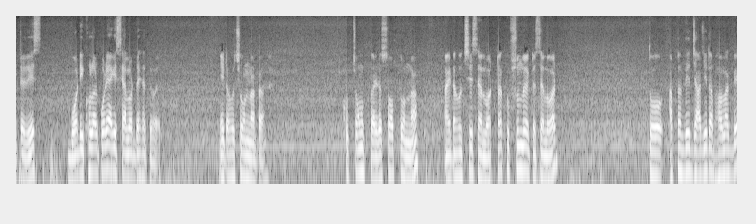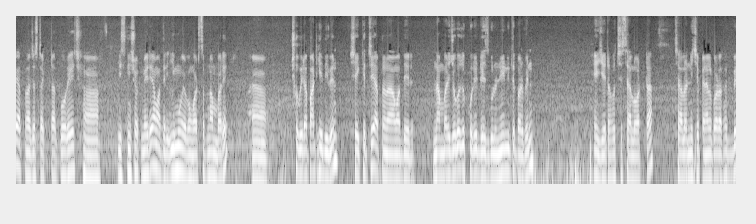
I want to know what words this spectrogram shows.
একটা ড্রেস বডি খোলার পরে আগে স্যালোয়ার দেখাতে হয়। এটা হচ্ছে ওন্নাটা। খুব চমৎকার এটা সফট ওন্না। আর এটা হচ্ছে স্যালোয়ারটা খুব সুন্দর একটা স্যালোয়ার তো আপনাদের যা যেটা ভালো লাগবে, আপনারা জাস্ট একটা করে স্ক্রিনশট মেরে আমাদের ইমো এবং হোয়াটসঅ্যাপ নাম্বারে ছবিটা পাঠিয়ে দিবেন। সেই ক্ষেত্রে আপনারা আমাদের নাম্বারে যোগাযোগ করে ড্রেসগুলো নিয়ে নিতে পারবেন। এই যে এটা হচ্ছে স্যালোয়ারটা স্যালোয়ার নিচে প্যানেল করা থাকবে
